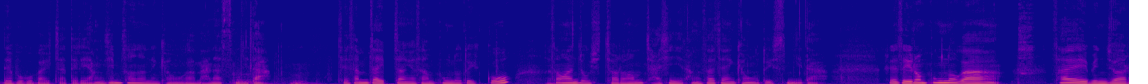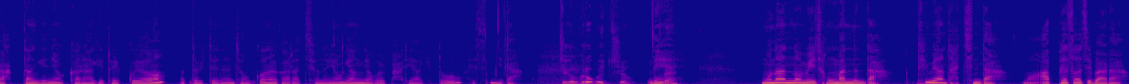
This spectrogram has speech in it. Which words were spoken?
내부 고발자들의 양심 선언인 경우가 많았습니다. 제3자 입장에서 한 폭로도 있고 성한종 씨처럼 자신이 당사자인 경우도 있습니다. 그래서 이런 폭로가 사회의 민주화를 앞당기는 역할을 하기도 했고요. 어떨 때는 정권을 갈아치우는 영향력을 발휘하기도 했습니다. 지금 그러고 있죠. 네. 못난 놈이 정 맞는다. 튀면 다친다. 뭐 앞에 서지 마라.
